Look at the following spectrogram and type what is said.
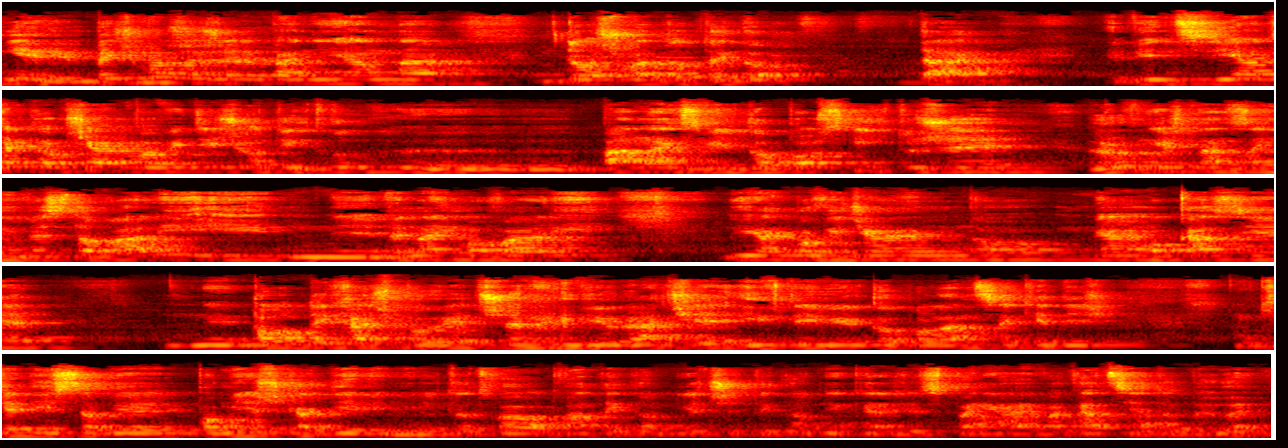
nie wiem. Być może, że pani Anna doszła do tego. Tak. Więc ja tylko chciałem powiedzieć o tych dwóch yy, panach z Wielkopolski, którzy również tam zainwestowali i mm, wynajmowali. Jak powiedziałem, no, miałem okazję mm, pooddychać powietrzem w Juracie i w tej Wielkopolance kiedyś, kiedyś sobie pomieszkać, nie wiem to trwało, dwa tygodnie, trzy tygodnie, kiedy wspaniałe wakacje to były.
